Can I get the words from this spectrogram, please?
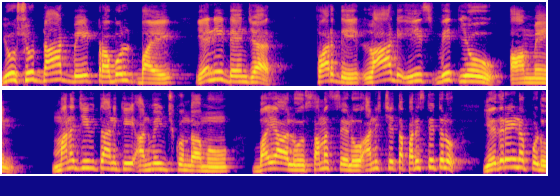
you should not be troubled by any danger for the Lord is with you ఆ మెయిన్ మన జీవితానికి అన్వయించుకుందాము. భయాలు సమస్యలు అనిశ్చిత పరిస్థితులు ఎదురైనప్పుడు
